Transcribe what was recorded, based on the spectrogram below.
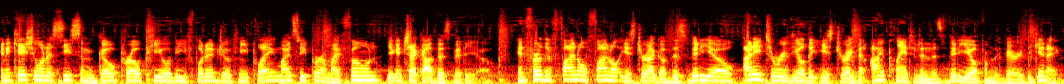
And in case you want to see some GoPro POV footage of me playing Minesweeper on my phone, you can check out this video. And for the final, final Easter egg of this video, I need to reveal the Easter egg that I planted in this video from the very beginning.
